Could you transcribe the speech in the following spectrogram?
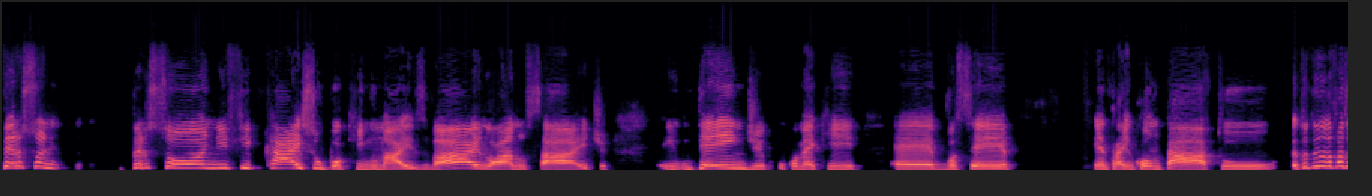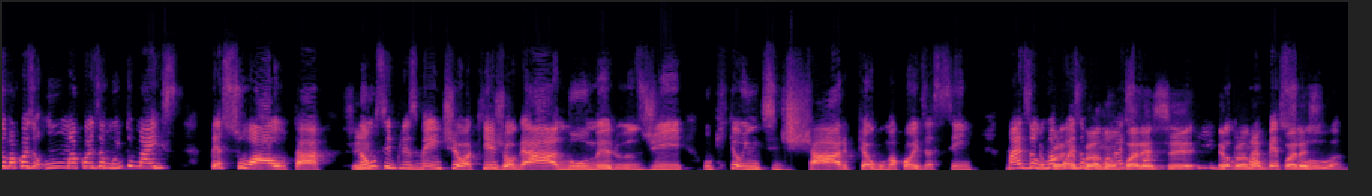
person personificar isso um pouquinho mais. Vai lá no site, entende como é que é, você entrar em contato. Eu tô tentando fazer uma coisa, uma coisa muito mais pessoal, tá? Sim. Não simplesmente eu aqui jogar números de o que é o índice de Sharp, alguma coisa assim, mas alguma é pra, coisa é um não parecer, é para não pessoa.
